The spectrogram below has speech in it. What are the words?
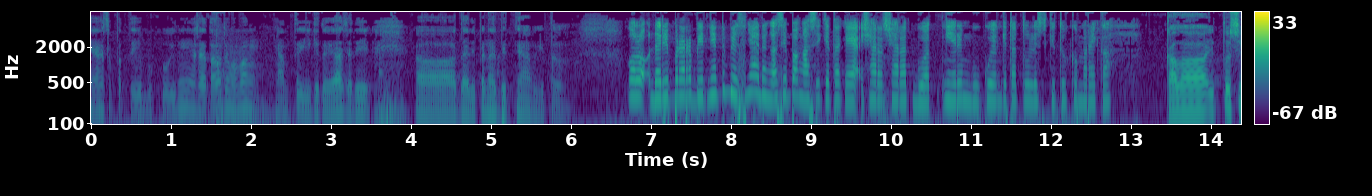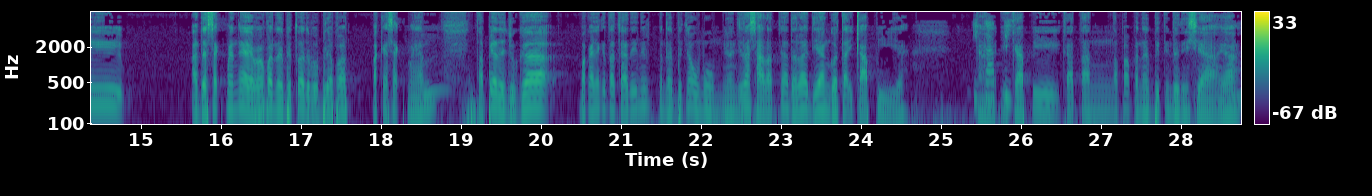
yang seperti buku ini yang saya tahu itu memang ngantri gitu ya jadi eh, dari penerbitnya begitu Kalau dari penerbitnya tuh biasanya ada nggak sih Pak ngasih kita kayak syarat-syarat buat ngirim buku yang kita tulis gitu ke mereka? kalau itu sih ada segmennya ya memang penerbit itu ada beberapa pakai segmen tapi ada juga makanya kita cari ini penerbitnya umum yang jelas syaratnya adalah dia anggota IKAPI ya Nah, IKAPI. IKAPI Ikatan apa Penerbit Indonesia ya Oh,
